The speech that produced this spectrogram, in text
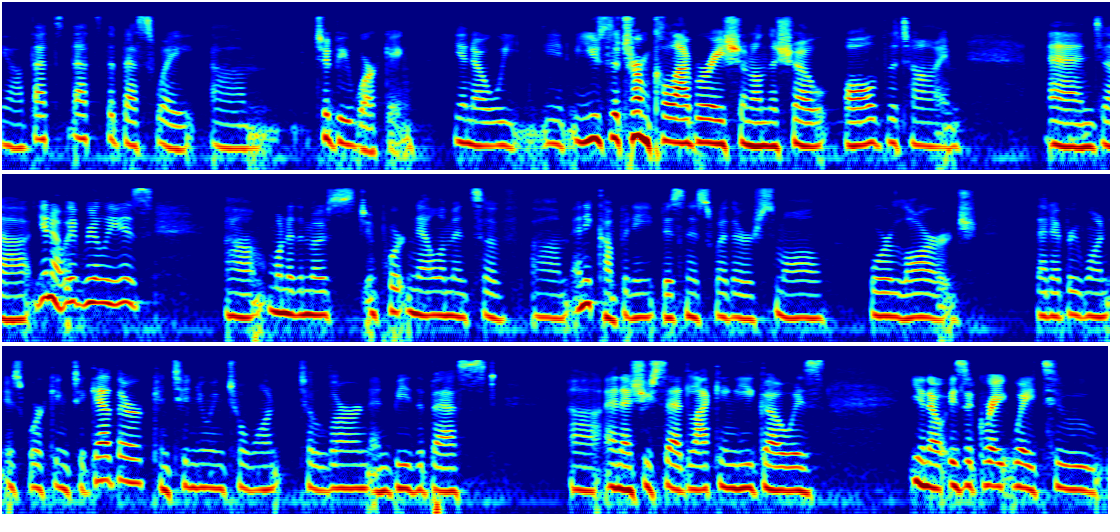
Yeah, that's that's the best way um, to be working. You know, we, we use the term collaboration on the show all the time, and uh, you know, it really is um, one of the most important elements of um, any company business, whether small or large. That everyone is working together, continuing to want to learn and be the best. Uh, and as you said, lacking ego is you know, is a great way to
